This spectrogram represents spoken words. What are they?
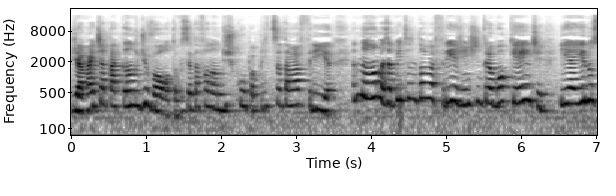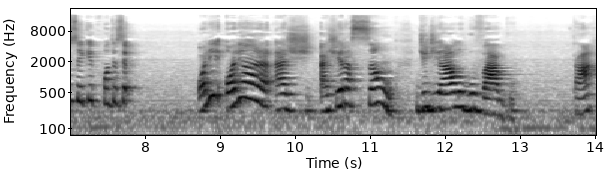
Já vai te atacando de volta. Você tá falando, desculpa, a pizza tava fria. Não, mas a pizza não tava fria, a gente entregou quente. E aí não sei o que aconteceu. Olha, olha a, a, a geração de diálogo vago, tá?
